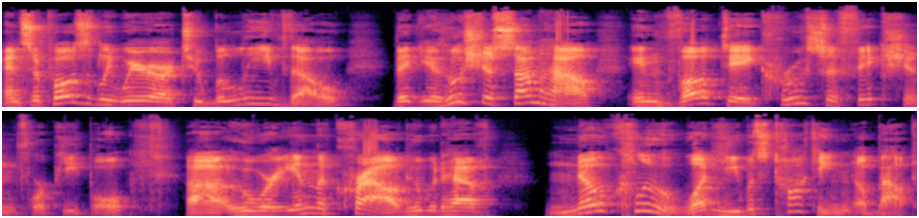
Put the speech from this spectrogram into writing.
And supposedly we are to believe, though, that Yahusha somehow invoked a crucifixion for people uh, who were in the crowd who would have no clue what he was talking about.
